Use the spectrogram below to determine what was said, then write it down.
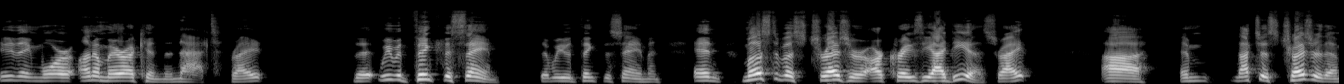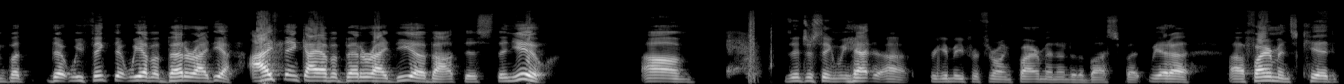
anything more un American than that, right? That we would think the same, that we would think the same. And, and most of us treasure our crazy ideas, right? Uh, and not just treasure them, but that we think that we have a better idea. I think I have a better idea about this than you. Um, it's interesting. We had, uh, forgive me for throwing firemen under the bus, but we had a, a fireman's kid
